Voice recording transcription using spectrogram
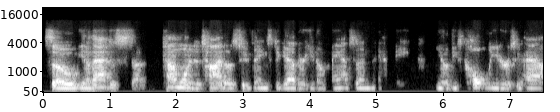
So you know that just uh, kind of wanted to tie those two things together. You know Manson and the you know these cult leaders who have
